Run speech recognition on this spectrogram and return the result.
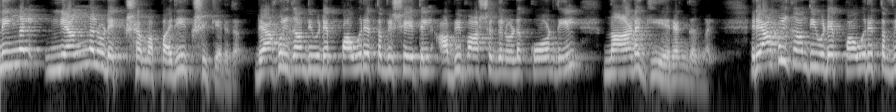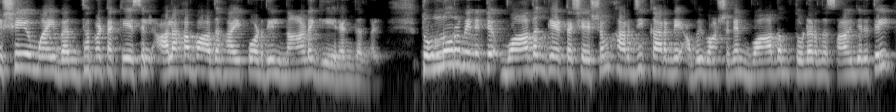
നിങ്ങൾ ഞങ്ങളുടെ ക്ഷമ പരീക്ഷിക്കരുത്. രാഹുൽ ഗാന്ധിയുടെ പൗരത്വ വിഷയത്തിൽ അഭിഭാഷകനോട് കോടതിയിൽ നാടകീയ രംഗങ്ങൾ. രാഹുൽ ഗാന്ധിയുടെ പൗരത്വ വിഷയവുമായി ബന്ധപ്പെട്ട കേസിൽ അലഹബാദ് ഹൈക്കോടതിയിൽ നാടകീയ രംഗങ്ങൾ. തൊണ്ണൂറ് മിനിറ്റ് വാദം കേട്ട ശേഷം ഹർജിക്കാരന്റെ അഭിഭാഷകൻ വാദം തുടർന്ന സാഹചര്യത്തിൽ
